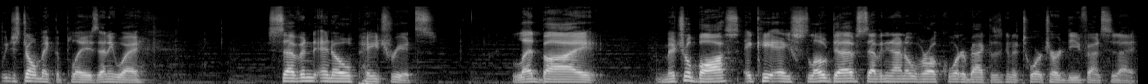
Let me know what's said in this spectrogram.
we just don't make the plays. Anyway, 7-0 Patriots, led by Mitchell Boss, a.k.a. Slow Dev, 79 overall quarterback that's going to torch our defense today.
